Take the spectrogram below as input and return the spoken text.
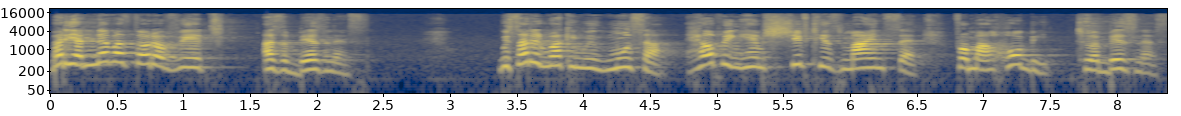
But he had never thought of it as a business. We started working with Musa, helping him shift his mindset from a hobby to a business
